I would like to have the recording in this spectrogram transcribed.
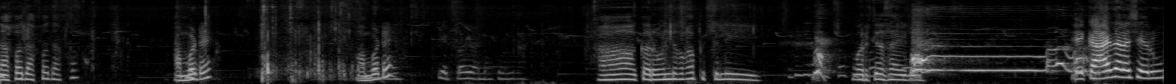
दाखव दाखव दाखव. आंबट आहे? आंबट आहे? हा करवंद बघा पिकली. वरच्या साईडला ए काय झालं शेरू?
